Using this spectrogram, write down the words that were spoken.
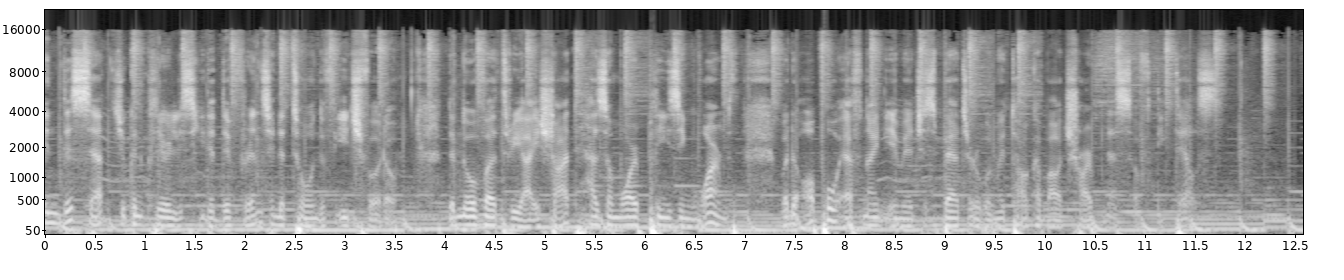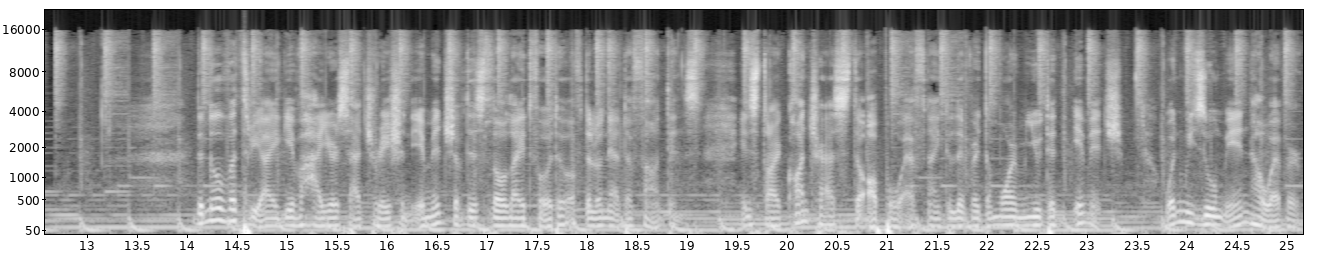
In this set, you can clearly see the difference in the tone of each photo. The Nova 3i shot has a more pleasing warmth, but the Oppo F9 image is better when we talk about sharpness of details. The Nova 3i gave a higher saturation image of this low-light photo of the Luneta fountains. In stark contrast, the Oppo F9 delivered a more muted image. When we zoom in, however,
